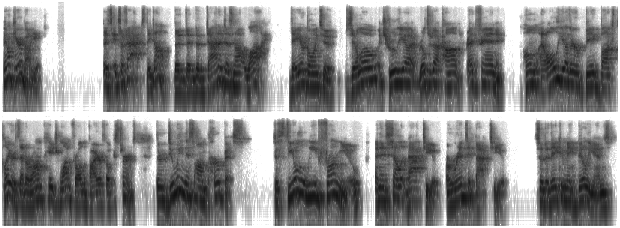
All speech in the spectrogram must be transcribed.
they don't care about you. It's, it's a fact. They don't. The, the, the data does not lie they are going to Zillow and Trulia and Realtor.com and Redfin and Home and all the other big box players that are on page one for all the buyer focused terms. They're doing this on purpose to steal the lead from you and then sell it back to you or rent it back to you so that they can make billions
